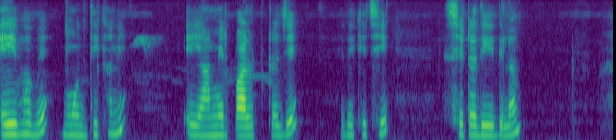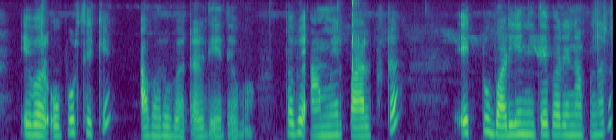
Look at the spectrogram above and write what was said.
এইভাবে মধ্যিখানে এই আমের পাল্পটা যে রেখেছি, সেটা দিয়ে দিলাম। এবার ওপর থেকে আবারও ব্যাটার দিয়ে দেব। তবে আমের পাল্পটা একটু বাড়িয়ে নিতে পারেন আপনারা।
